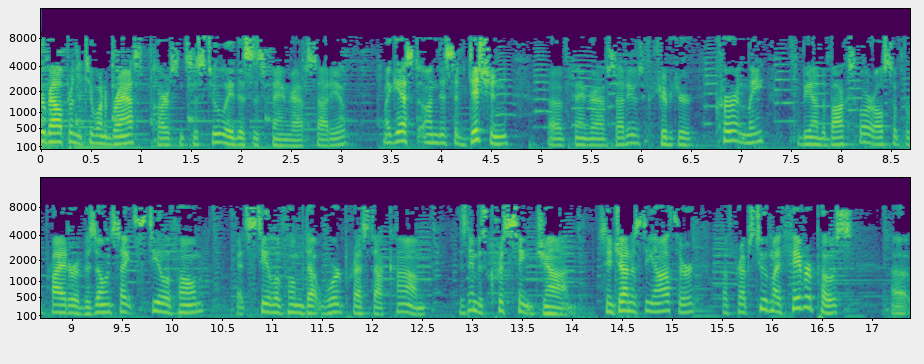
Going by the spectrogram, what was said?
Herb Alpert, the Tijuana Brass, Carson Cistulli. This is Fangraphs Audio. My guest on this edition of Fangraphs Audio is a contributor currently to Beyond the Box Score, also proprietor of his own site, Steel of Home, at steelofhome.wordpress.com. His name is Chris St. John. St. John is the author of perhaps two of my favorite posts uh,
